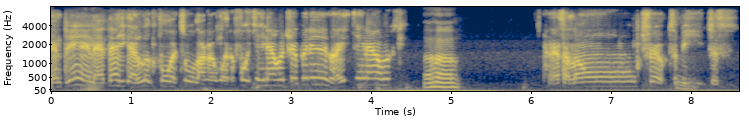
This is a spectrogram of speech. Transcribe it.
And then at that, you gotta look forward to like a what a fourteen hour trip it is, or eighteen hours. Uh huh. That's a long trip to be just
